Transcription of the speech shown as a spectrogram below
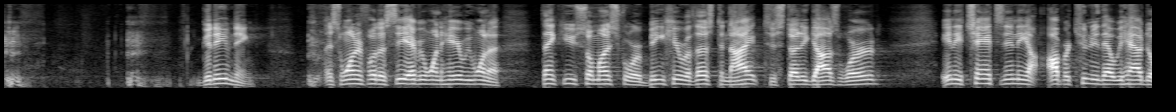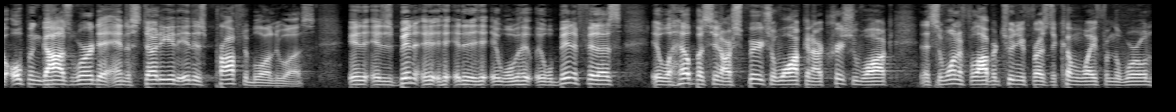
Good evening. It's wonderful to see everyone here. We want to thank you so much for being here with us tonight to study God's Word. Any chance and any opportunity that we have to open God's Word and to study it, it is profitable unto us. It, it, has been, it, it, it, will, it will benefit us. It will help us in our spiritual walk and our Christian walk. And it's a wonderful opportunity for us to come away from the world,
